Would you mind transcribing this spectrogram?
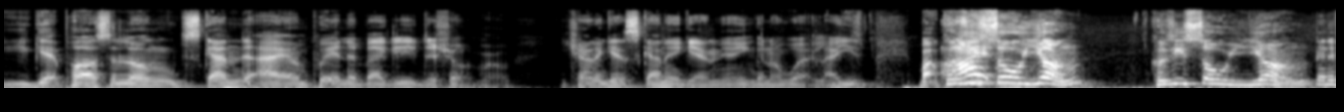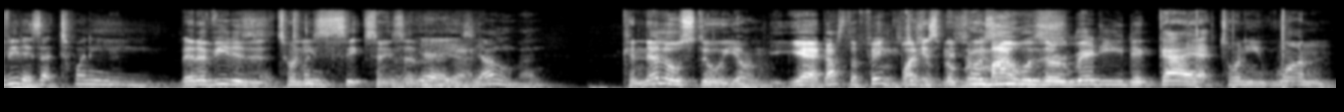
you get passed along, scan the item, put it in the bag, leave the shop, bro. You trying to get scanned again, it ain't gonna work. Like he's, but because he's so young, because he's so young, Benavidez at 20. Benavidez is 26, 27. Yeah, Yeah. he's young, man. Canelo's still young, Yeah, that's the thing. but just- it's because he was already the guy at 21,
